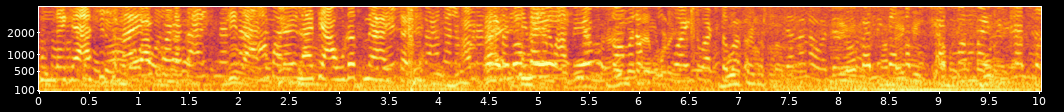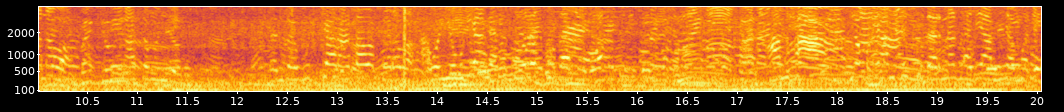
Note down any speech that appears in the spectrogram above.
गुंड असे शब्द वापरू नका. की आम्हाला आहे ना ते आवडत नाही ऐकायला. आम्हाला खूप वाईट वाटतं बघा. लोकांनी त्यांना कुख्यात पण नाही विख्यात म्हणावा मेन असं म्हणजे. त्यांचा उच्चार असावा करावा. अहो एवढी आम्हाला पोरं सुधारली. आमच्या एवढी आमची सुधारणा झाली आमच्यामध्ये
